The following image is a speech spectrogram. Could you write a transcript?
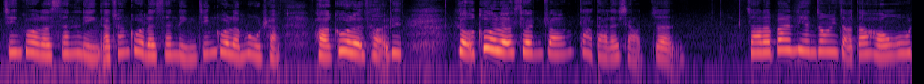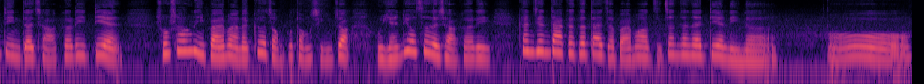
经过了森林，啊，穿过了森林，经过了牧场，爬过了草地，走过了村庄，到达了小镇。找了半天，终于找到红屋顶的巧克力店。橱窗里摆满了各种不同形状、五颜六色的巧克力，看见大哥哥戴着白帽子正站在店里呢。哦，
